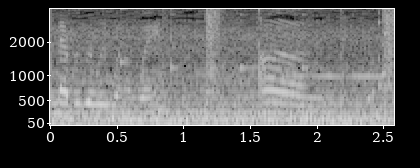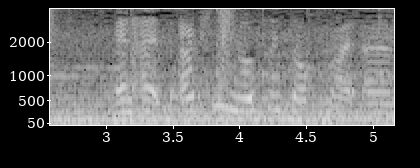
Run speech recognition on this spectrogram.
never really went away. Um, and it's actually mostly self-taught. Um,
